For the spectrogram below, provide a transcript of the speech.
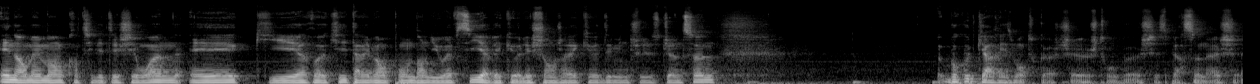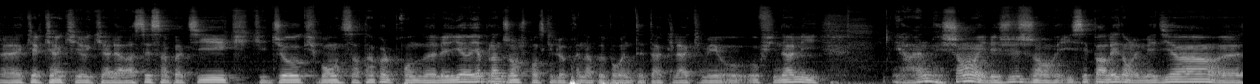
énormément quand il était chez One et qui est, qui est arrivé en pompe dans l'UFC avec euh, l'échange avec Demetrius Johnson. Beaucoup de charisme en tout cas, je, trouve, chez ce personnage. Quelqu'un qui, a l'air assez sympathique, qui joke. Bon, certains peuvent le prendre. Il y, a, il y a plein de gens, je pense, qui le prennent un peu pour une tête à claque, mais au, au final, il il a rien de méchant, il est juste genre, il s'est parlé dans les médias, euh,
